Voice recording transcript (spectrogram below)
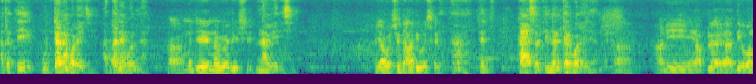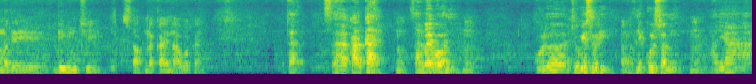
आता ते उठताना बोलायची आता नाही बोलणार. हा म्हणजे नवव्या दिवशी. नव्या दिवशी. यावर्षी दहा दिवस आहेत. हां तेच काय असेल ती नंतर बोलायचं. हा आणि आपल्या ह्या देवामध्ये देवींची स्थापना काय नावं काय? आता स- काल काय? हम्म. सालबाई भवानी हम्म. कुळ जोगेश्वरी हा. आणि कुलस्वामी हम्म. आणि आ-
